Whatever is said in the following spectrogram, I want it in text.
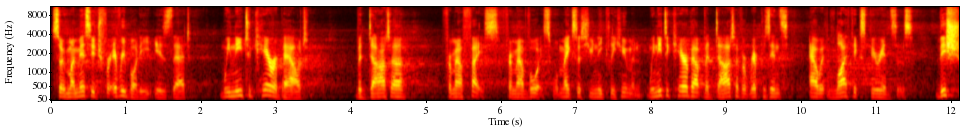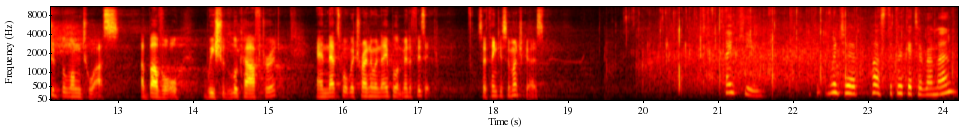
So my message for everybody is that we need to care about the data from our face, from our voice, what makes us uniquely human. We need to care about the data that represents our life experiences. This should belong to us. Above all, we should look after it, and that's what we're trying to enable at Metaphysic. So thank you so much, guys. Thank you. I want to pass the clicker to Romain.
